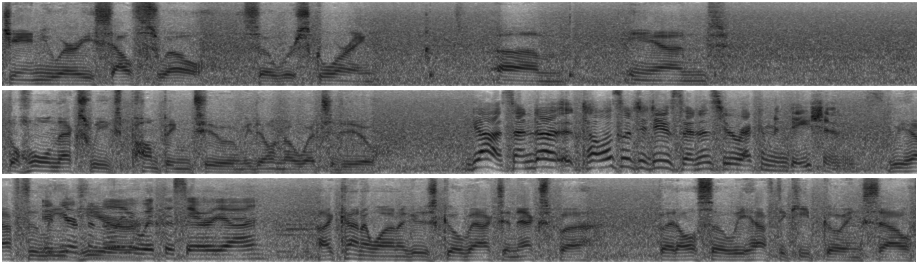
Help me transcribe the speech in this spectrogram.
January south swell, so we're scoring. Um, and the whole next week's pumping too, and we don't know what to do. Yeah, send us, tell us what to do. Send us your recommendations We have to leave here. if you're here. familiar with this area. I kind of want to just go back to Nexpa but also we have to keep going south.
